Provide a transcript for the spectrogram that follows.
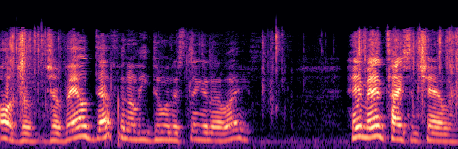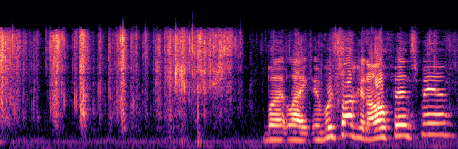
Oh, ja JaVale definitely doing this thing in LA. Him and Tyson Chandler. But, like, if we're talking offense, man,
